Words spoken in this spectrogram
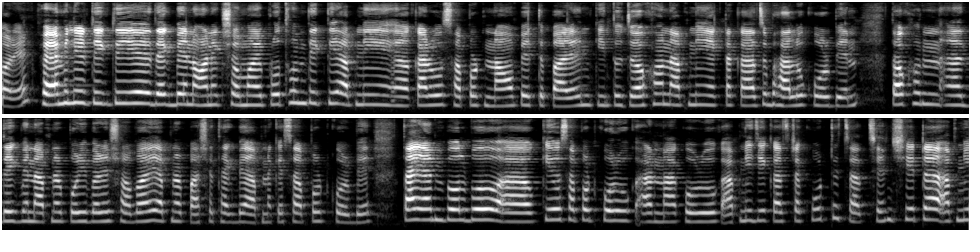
করে। ফ্যামিলির দিক দিয়ে দেখবেন অনেক সময় প্রথম দিক দিয়ে আপনি কারও সাপোর্ট নাও পেতে পারেন। কিন্তু যখন আপনি একটা কাজ ভালো করবেন, তখন দেখবেন আপনার পরিবারের সবাই আপনার পাশে থাকবে, আপনাকে সাপোর্ট করবে। তাই আমি বলব কেউ সাপোর্ট করুক আর না করুক, আপনি যে কাজটা করতে চাচ্ছেন, সেটা আপনি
